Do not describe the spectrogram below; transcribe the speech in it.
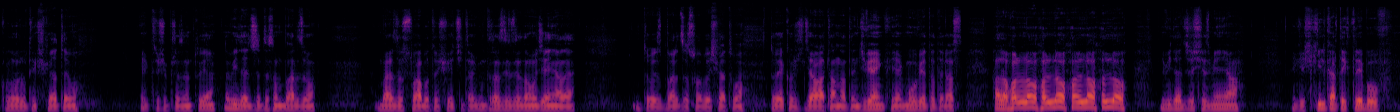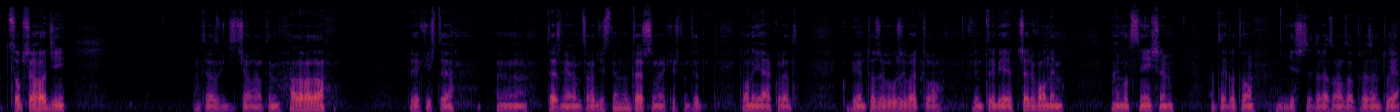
koloru tych świateł, jak to się prezentuje. No widać, że te są bardzo, bardzo słabo to świeci. Tak, no teraz jest wiadomo dzień, ale to jest bardzo słabe światło. To jakoś działa tam na ten dźwięk. Jak mówię, to teraz halo, halo, halo, halo, halo. Widać, że się zmienia. Jakieś kilka tych trybów, co przechodzi. Teraz widzicie na tym halo, halo. Tu jakieś te, y, też nie wiem co chodzi z tym, no też są jakieś tu te tony. Ja akurat kupiłem to, żeby używać to w tym trybie czerwonym, najmocniejszym. Dlatego to jeszcze teraz Wam zaprezentuję.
